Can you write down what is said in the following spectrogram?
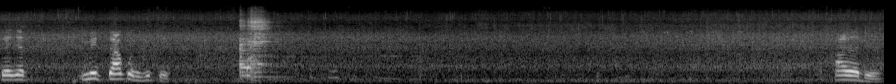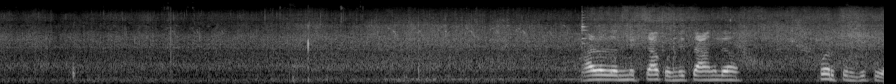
त्याच्यात मीठ टाकून घेते. हळद हळद मीठ टाकून मी चांगलं परतून घेते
